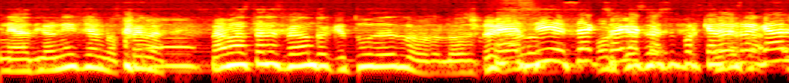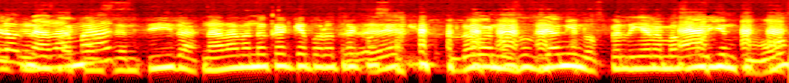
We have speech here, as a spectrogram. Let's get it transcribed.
ni- a Dionisio nos pela. Nada más están esperando que tú des los, los regalos. Sí, exacto, porque la esa- porque doy regalos, nada más. consentida. Nada más no crean que por otra cosa. ¿Eh? Luego nosotros ya ni nos pelan, ya nada más oyen tu voz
